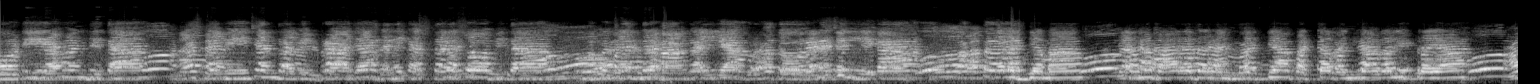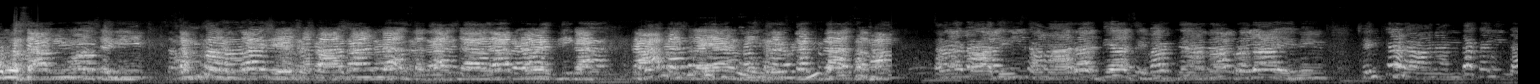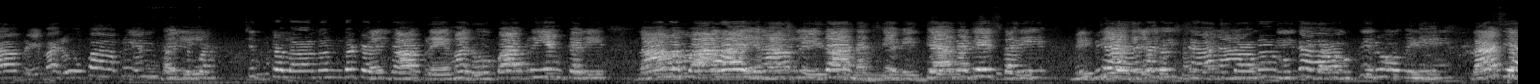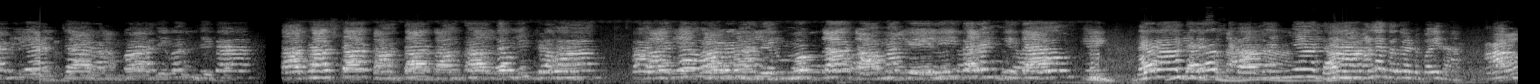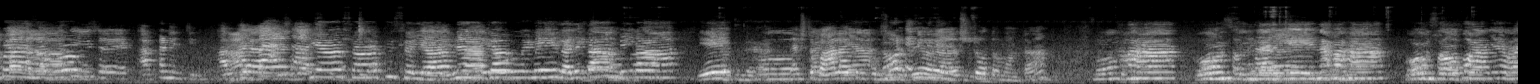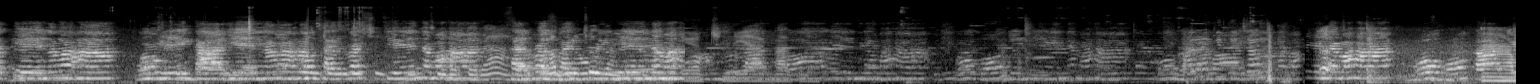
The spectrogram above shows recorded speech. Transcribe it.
కోటిరమండిత. అష్టమి చంద్ర విభ్రాజ ధనికస్తర శోభిత. ఉపచంద్ర మాంగళ్య గృహతోరణ చల్లిక. తన భారత మధ్య పట్ట వంద్రావళిత్రయ విమోచని సంభవిత శేష పాషాండ సదాచార ప్రవర్తిక. రామత్రయ సంసప్త సమా సకలాది సమారాధ్య శివజ్ఞాన ప్రదాయిని చిత్కలానంద ప్రియంకరి చిత్కలానంద కలిక ప్రేమ రూప ప్రియంకరి నామ పారాయణ శ్రీదానంద్య విద్యా నటేశ్వరి వందిత. కాకాష్ట కాంత కాంతార్థ విగ్రహ నిర్ముక్త కామకేలి తరంగిత. అక్కడి నుంచి లలితాంబిక. నెక్స్ట్ బాలాజీ స్తోత్రం అంట. ఓం సుందర్యే నమః ఓం సౌభాగ్యవత్యే నమః ఓం శ్రీకార్యే నమః సర్వస్యే నమః సర్వస్వరూపిణ్యే నమః. ఓం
